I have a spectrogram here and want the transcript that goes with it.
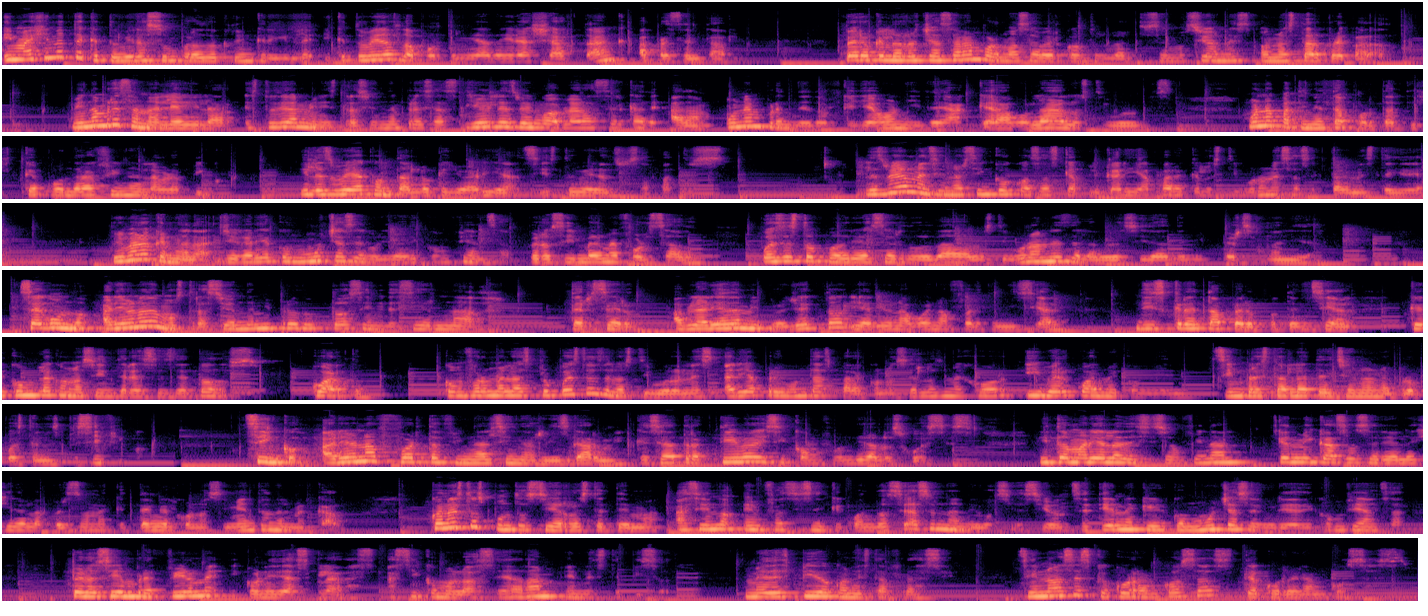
Imagínate que tuvieras un producto increíble y que tuvieras la oportunidad de ir a Shark Tank a presentarlo, pero que lo rechazaran por no saber controlar tus emociones o no estar preparado. Mi nombre es Analia Aguilar, estudio Administración de Empresas y hoy les vengo a hablar acerca de Adam, un emprendedor que lleva una idea que era volar a los tiburones, una patineta portátil que pondrá fin a la hora pico. Y les voy a contar lo que yo haría si estuviera en sus zapatos. Les voy a mencionar cinco cosas que aplicaría para que los tiburones aceptaran esta idea. Primero que nada, llegaría con mucha seguridad y confianza, pero sin verme forzado, pues esto podría hacer dudar a los tiburones de la velocidad de mi personalidad. Segundo, haría una demostración de mi producto sin decir nada. Tercero, hablaría de mi proyecto y haría una buena oferta inicial, discreta pero potencial, que cumpla con los intereses de todos. Cuarto, conforme a las propuestas de los tiburones, haría preguntas para conocerlos mejor y ver cuál me conviene, sin prestarle atención a una propuesta en específico. 5. Haría una oferta final sin arriesgarme, que sea atractiva y sin confundir a los jueces. Y tomaría la decisión final, que en mi caso sería elegir a la persona que tenga el conocimiento en el mercado. Con estos puntos cierro este tema, haciendo énfasis en que cuando se hace una negociación se tiene que ir con mucha seguridad y confianza, pero siempre firme y con ideas claras, así como lo hace Adam en este episodio. Me despido con esta frase. Si no haces que ocurran cosas, te ocurrirán cosas.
